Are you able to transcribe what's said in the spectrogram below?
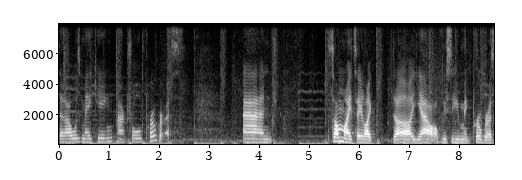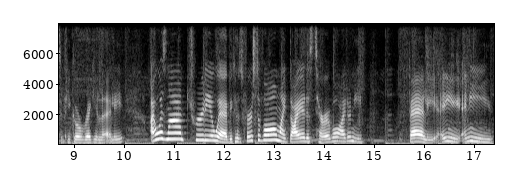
that I was making actual progress. And some might say, like, duh, yeah, obviously you make progress if you go regularly. I was not truly aware because, first of all, my diet is terrible. I don't eat fairly any, any,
